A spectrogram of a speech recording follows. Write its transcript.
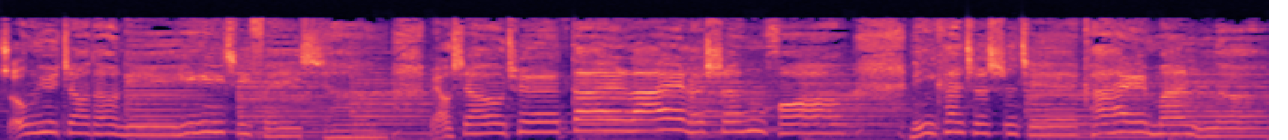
终于找到你一起飞翔渺小却带来了神话你看这世界开满了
